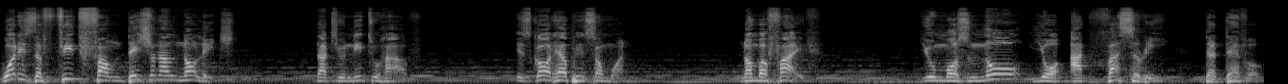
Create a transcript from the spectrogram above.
What is the fifth foundational knowledge that you need to have? Is God helping someone? Number five. You must know your adversary the devil.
